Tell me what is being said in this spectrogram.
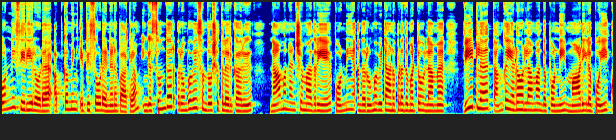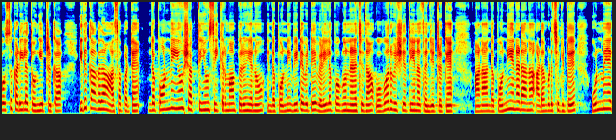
பொன்னி சீரியலோட அப்கமிங் எபிசோடு என்னன்னு பார்க்கலாம். இங்கே சுந்தர் ரொம்பவே சந்தோஷத்தில் இருக்காரு. நாம் நினச்ச மாதிரியே பொன்னியை அந்த ரூமை விட்டு அனுப்புனது மட்டும் இல்லாமல் வீட்டில் தங்க இடம் இல்லாமல் அந்த பொன்னி மாடியில் போய் கொசு கடியில் தொங்கிட்டு இருக்கா. இதுக்காக தான் ஆசைப்பட்டேன். இந்த பொண்ணையும் சக்தியும் சீக்கிரமாக பிரியணும். இந்த பொண்ணி வீட்டை விட்டே வெளியில் போகணும்னு நினச்சி தான் ஒவ்வொரு விஷயத்தையும் நான் செஞ்சிட்ருக்கேன் ஆனால் அந்த பொண்ணி என்னடானா அடம்பிடிச்சிக்கிட்டு உண்மையை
